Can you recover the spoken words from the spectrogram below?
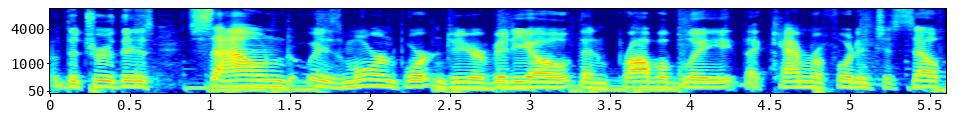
but the truth is sound is more important to your video than probably the camera footage itself.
